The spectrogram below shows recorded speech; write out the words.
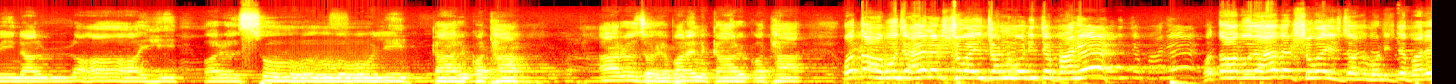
মিনাল্লাহি ওয়া রাসূলি। কার কথা? আরও জোরে বলেন, কার কথা? ও তো আবু জাহেলের সময় জন্ম নিতে পারে? ও তো আবু রাহাবের সময় জন্ম নিতে পারে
